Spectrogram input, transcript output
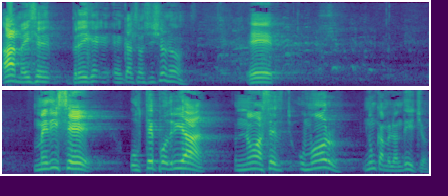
Ah, me dice, predique en calzoncillo, no. Eh, me dice, ¿usted podría no hacer humor? Nunca me lo han dicho.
